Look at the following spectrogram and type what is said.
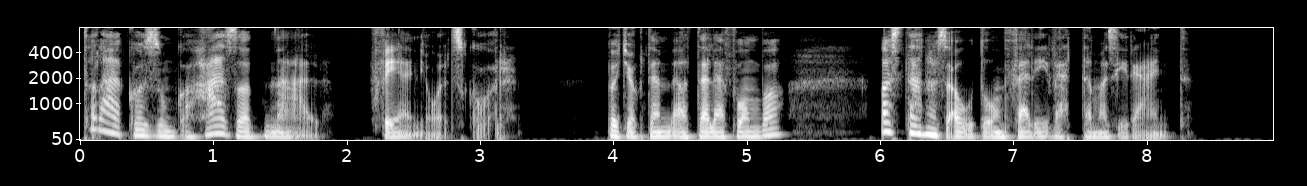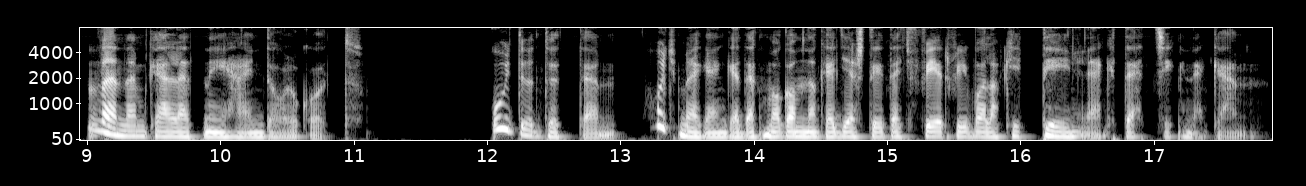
Találkozzunk a házadnál fél nyolckor. Pötyögtem be a telefonba, aztán az autón felé vettem az irányt. Vennem kellett néhány dolgot. Úgy döntöttem, hogy megengedek magamnak egy estét egy férfi valaki tényleg tetszik nekem.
